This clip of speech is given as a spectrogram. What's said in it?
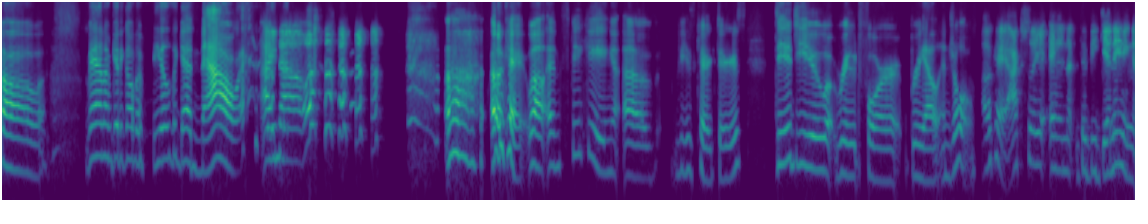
Oh, man, I'm getting all the feels again now. I know. uh, okay. Well, and speaking of these characters. Did you root for Brielle and Joel? Okay, actually, in the beginning,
